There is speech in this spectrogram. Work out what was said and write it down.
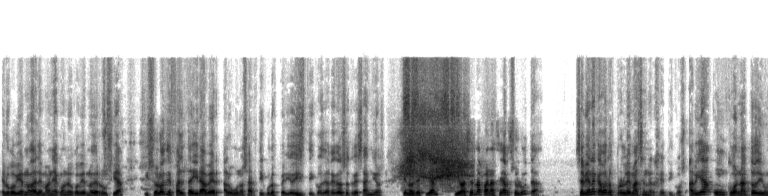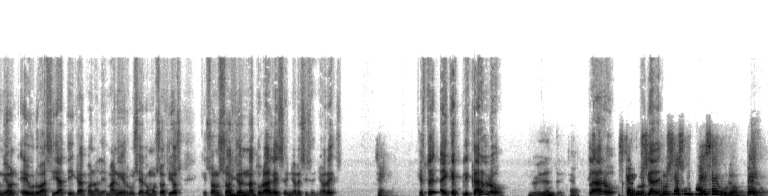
el gobierno de Alemania con el gobierno de Rusia y solo hace falta ir a ver algunos artículos periodísticos de hace dos o tres años que nos decían que iba a ser la panacea absoluta. Se habían acabado los problemas energéticos. Había un conato de unión euroasiática con Alemania y Rusia como socios, que son socios naturales, señores y señores. Sí. esto hay que explicarlo. Evidente. Claro. Es que Rusia, Rusia es un país europeo.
